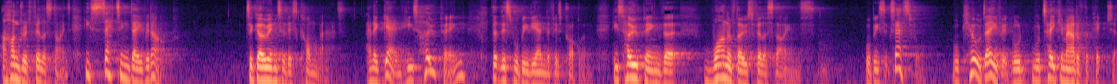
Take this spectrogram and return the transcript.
100 Philistines. He's setting David up to go into this combat. And again, he's hoping that this will be the end of his problem. He's hoping that one of those Philistines will be successful, will kill David, will, will take him out of the picture.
